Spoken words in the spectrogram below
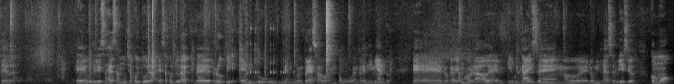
te. Eh, utilizas esa mucha cultura, esa cultura de rugby en tu, en tu empresa o en tu emprendimiento. Eh, lo que habíamos hablado del Kiwi Kaizen o de la humildad de servicio. ¿Cómo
